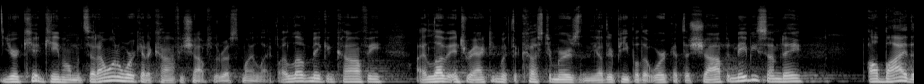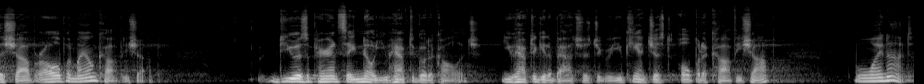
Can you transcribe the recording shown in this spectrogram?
your kid came home and said, I want to work at a coffee shop for the rest of my life. I love making coffee. I love interacting with the customers and the other people that work at the shop. And maybe someday I'll buy the shop or I'll open my own coffee shop. Do you, as a parent, say, no, you have to go to college? You have to get a bachelor's degree. You can't just open a coffee shop. Well, why not?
